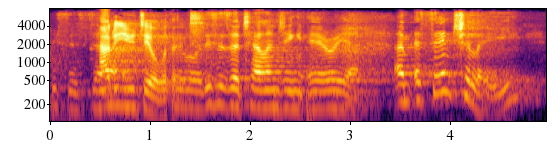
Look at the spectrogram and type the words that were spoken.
This is, How do you deal with it? Oh, this is a challenging area. Um, essentially,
